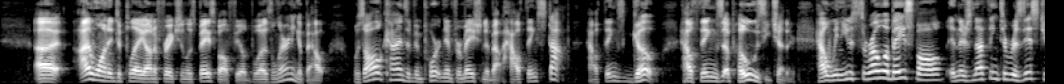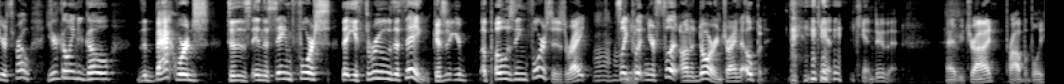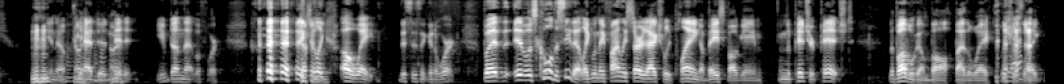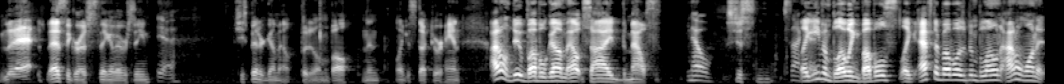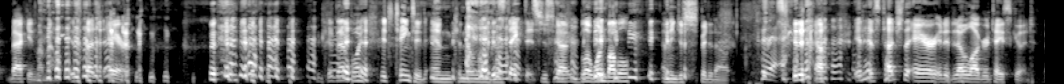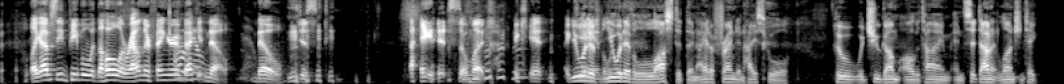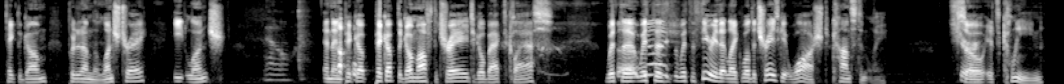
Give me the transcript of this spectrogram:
Uh, I wanted to play on a frictionless baseball field, but what I was learning about was all kinds of important information about how things stop, how things go, how things oppose each other. How when you throw a baseball and there's nothing to resist your throw, you're going to go the backwards to this, in the same force that you threw the thing because you're opposing forces, right? It's like mm-hmm. putting your foot on a door and trying to open it. You can't. you can't do that. Have you tried? Probably. Mm-hmm. You know, mm-hmm. you oh, had to oh, admit it. You've done that before. You're like, oh wait, this isn't going to work. But it was cool to see that. Like when they finally started actually playing a baseball game, and the pitcher pitched the bubblegum ball, by the way, which Yeah. was like, bleh. that's the grossest thing I've ever seen. Yeah. She spit her gum out, put it on the ball, and then like it stuck to her hand. I don't do bubble gum outside the mouth. No. It's just It's not like good. even blowing bubbles. Like after bubble has been blown, I don't want it back in my mouth. It's touched air. At that point, it's tainted and can no longer. It's tainted. It's just got to blow one bubble and then just spit it out. it has touched the air and it no longer tastes good. Like I've seen people with the hole around their finger and Oh, back no. it. No, no, just I hate it so much. I can't. I You can't would have you it. would have lost it then. I had a friend in high school who would chew gum all the time and sit down at lunch and take take the gum, put it on the lunch tray, eat lunch, no. and then pick up pick up the gum off the tray to go back to class. With the Oh, with gosh. the with the theory that like well the trays get washed constantly. Sure. So it's clean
